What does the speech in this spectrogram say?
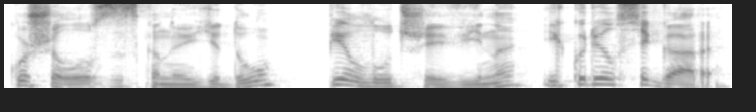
Кушал изысканную еду, пил лучшие вина и курил сигары.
